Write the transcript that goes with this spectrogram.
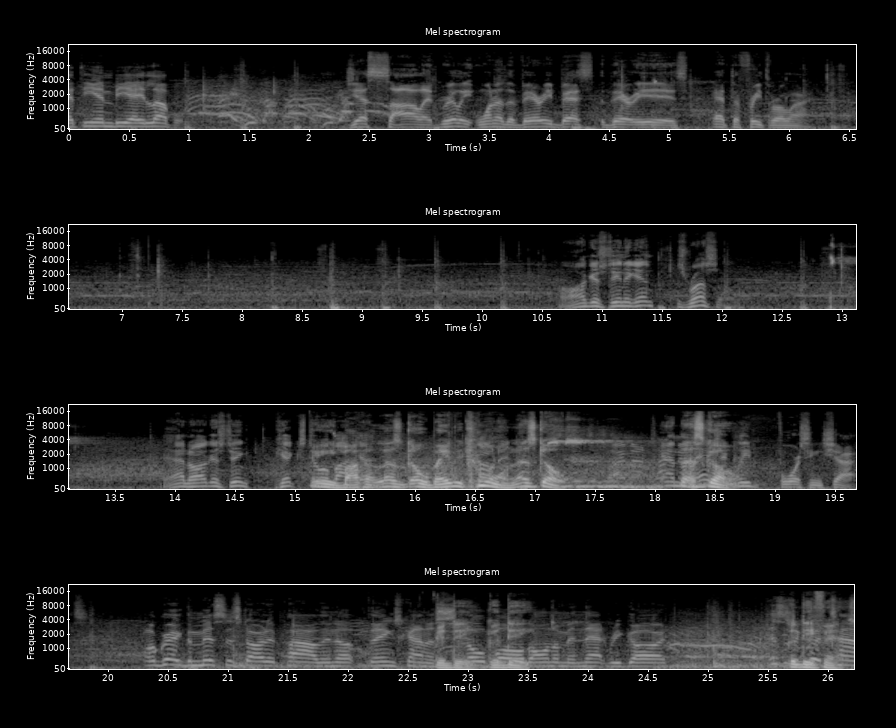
at the NBA level. Just solid. Really one of the very best there is at the free throw line. Augustine against Russell. And Augustine kicks to Hey, Ibaka. Ibaka. Let's go, baby. Come on. Let's go. Let's go. Forcing shots. Well, Greg, the misses started piling up. Things kind of Good D, good snowballed D. on them in that regard. This is Good a good defense,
